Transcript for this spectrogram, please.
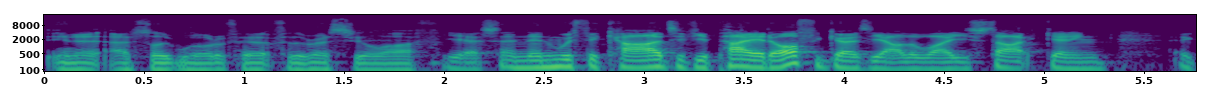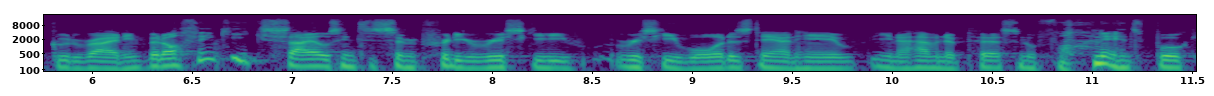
in an absolute world of hurt for the rest of your life. Yes, and then with the cards, if you pay it off, it goes the other way. You start getting a good rating. But I think he sails into some pretty risky risky waters down here. You know, having a personal finance book,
